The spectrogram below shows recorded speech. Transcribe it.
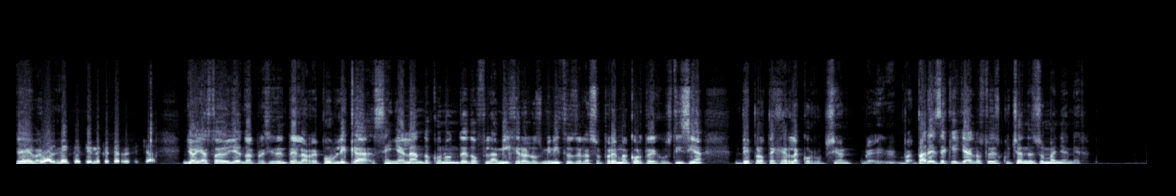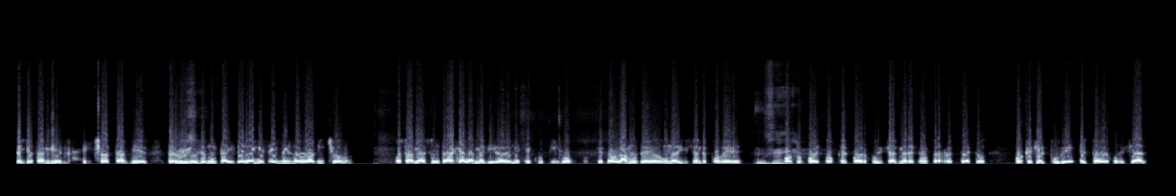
Eventualmente tiene que ser desechado. Yo ya estoy oyendo al presidente de la República señalando con un dedo flamígero a los ministros de la Suprema Corte de Justicia de proteger la corrupción. Eh, parece que ya lo estoy escuchando en su mañanera. Yo también, yo también, pero pues vivimos en un país de leyes, él mismo lo ha dicho, ¿no? O sea, no es un traje a la medida del Ejecutivo. ¿Por qué no hablamos de una división de poderes? Por supuesto que el Poder Judicial merece nuestro respeto. Porque si el, el Poder Judicial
